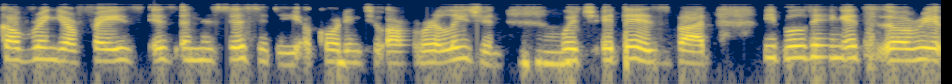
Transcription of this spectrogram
covering your face is a necessity according to our religion, mm-hmm. which it is. But people think it's uh, re-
